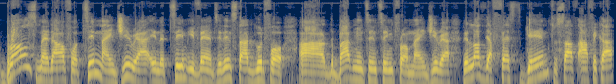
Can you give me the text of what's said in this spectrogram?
bronze medal for Team Nigeria in the team event. It didn't start good for uh, the badminton team from Nigeria. They lost their first game to South Africa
